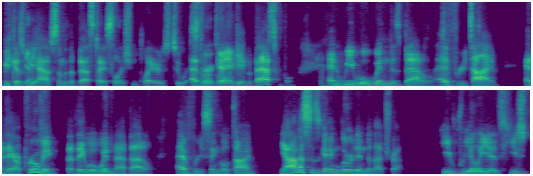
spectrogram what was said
because yeah. we have some of the best isolation players to ever play game. the game of basketball. Mm-hmm. And we will win this battle every time. And they are proving that they will win that battle every single time. Giannis is getting lured into that trap. He really is. He's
